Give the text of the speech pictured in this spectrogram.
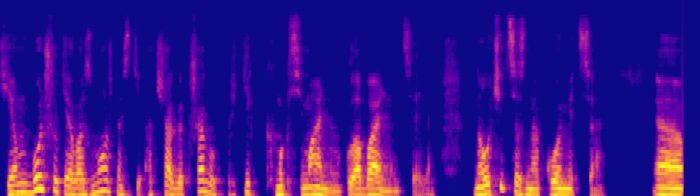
тем больше у тебя возможности от шага к шагу прийти к максимальным глобальным целям. Научиться знакомиться, э,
